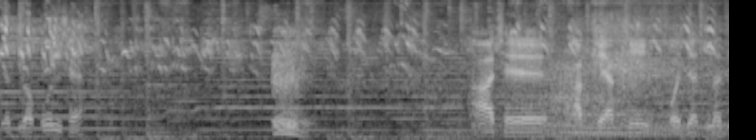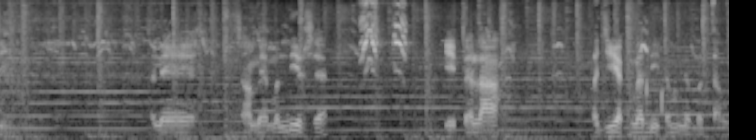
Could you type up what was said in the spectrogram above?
જેટલો પુલ છે. આ છે આખી આખી ઓજત નદી. અને સામે મંદિર છે. એ પહેલા હજી એક નદી તમને બતાવું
